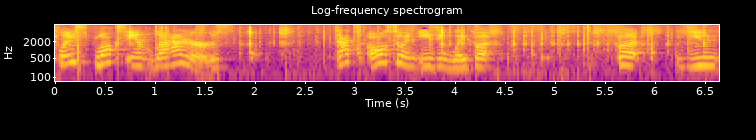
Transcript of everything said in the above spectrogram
place blocks and ladders. That's also an easy way, but but you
